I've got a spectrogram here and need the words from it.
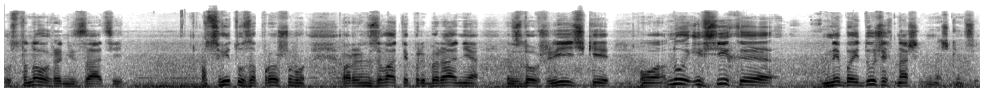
установ організацій. Освіту запрошуємо організувати прибирання вздовж річки. Ну і всіх е, небайдужих наших мешканців.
